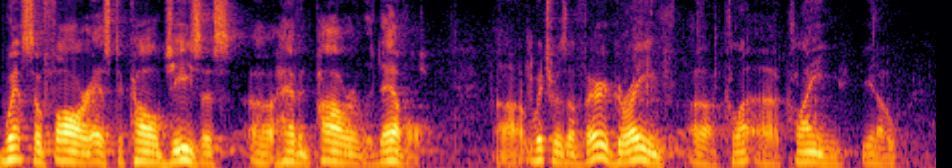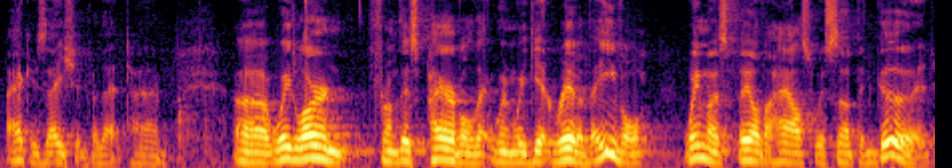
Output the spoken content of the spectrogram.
went so far as to call Jesus uh, having power of the devil, which was a very grave cl- claim, you know, accusation for that time we learn from this parable that when we get rid of evil, we must fill the house with something good.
